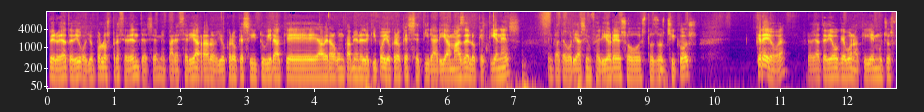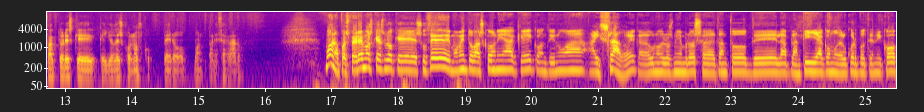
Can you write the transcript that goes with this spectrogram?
Pero ya te digo, yo por los precedentes, ¿eh? me parecería raro. Yo creo que si tuviera que haber algún cambio en el equipo, yo creo que se tiraría más de lo que tienes en categorías inferiores o estos dos chicos. Creo, ¿eh? Pero ya te digo que, bueno, aquí hay muchos factores que, que yo desconozco, pero, bueno, parece raro. Bueno, pues veremos qué es lo que sucede. De momento, Vasconia que continúa aislado, ¿eh? cada uno de los miembros, eh, tanto de la plantilla como del cuerpo técnico,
